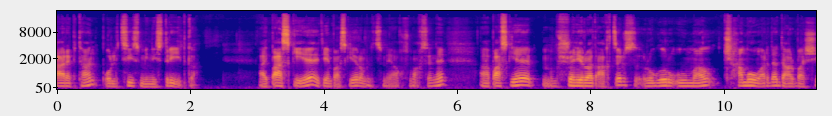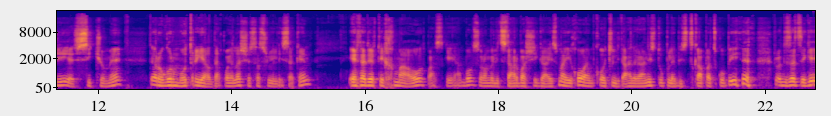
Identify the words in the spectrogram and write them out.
კარებთან პოლიციის ministri იდგა. აი პასკიე, ეტიენ პასკიე, რომელიც მე ახს მახსენე, ა პასკიე შვენიერად აღწერს როგორ უმალ ჩამოვარდა დარბაში ეს სიჩუმე და როგორ მოტრიალდა ყველა შესასვლელისაკენ. ერთადერთი ხმაო, პასკი ამბობს, რომელიც დარბაში გაისმა, იყო ამ კოჭლი ტალერანის ტუპლების წკაპაცკუპი, როდესაც იგი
